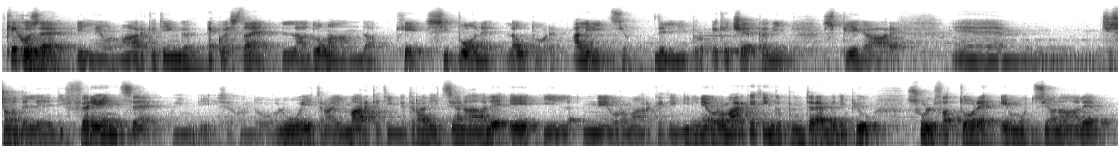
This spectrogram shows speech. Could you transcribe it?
Che cos'è il neuromarketing? E questa è la domanda che si pone l'autore all'inizio del libro e che cerca di spiegare. Eh, ci sono delle differenze, quindi secondo lui, tra il marketing tradizionale e il neuromarketing. Il neuromarketing punterebbe di più sul fattore emozionale,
